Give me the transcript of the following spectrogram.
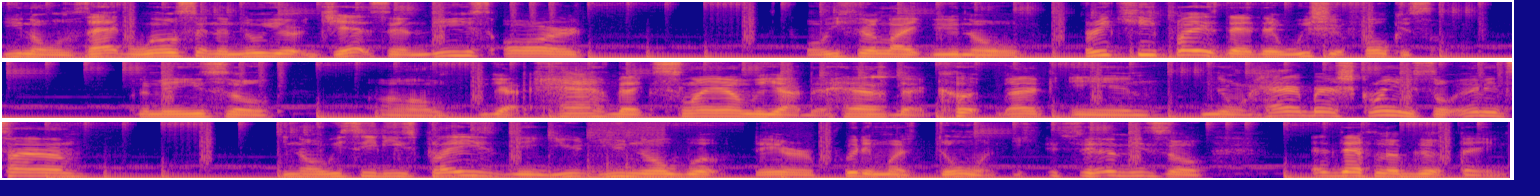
you know, Zach Wilson, the New York Jets, and these are what we feel like, you know, three key plays that, that we should focus on. I mean, so um, we got halfback slam, we got the halfback cutback, and you know, halfback screen. So anytime you know we see these plays, then you you know what they're pretty much doing. You feel me? So that's definitely a good thing.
